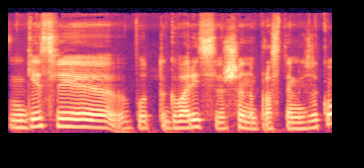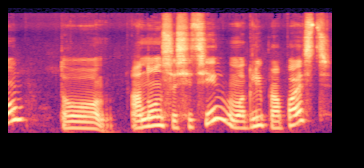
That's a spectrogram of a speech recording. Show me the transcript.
Если вот говорить совершенно простым языком, то анонсы сети могли пропасть,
